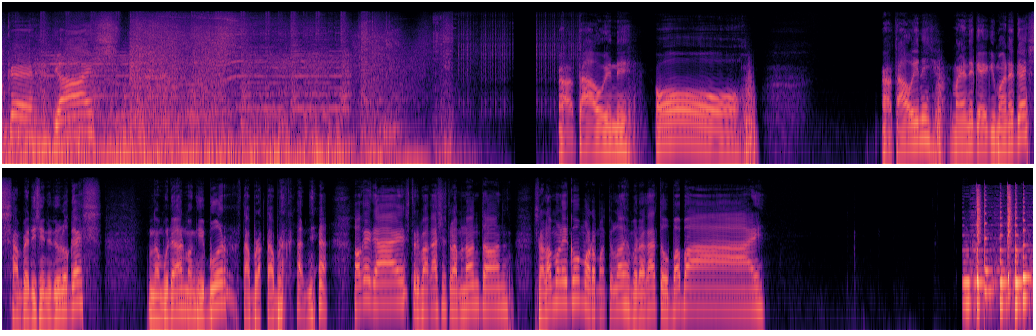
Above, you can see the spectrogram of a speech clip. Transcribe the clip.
Oke, guys. Nggak tahu ini. Oh. Nggak tahu ini mainnya kayak gimana, guys. Sampai di sini dulu, guys. Mudah-mudahan menghibur tabrak-tabrakannya. Oke guys, terima kasih telah menonton. Assalamualaikum warahmatullahi wabarakatuh. Bye Música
